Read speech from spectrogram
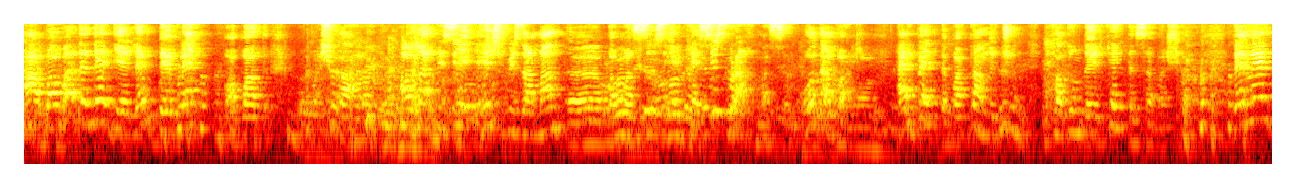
Ha baba da ne derler? Devlet babadır. Başka. Allah bizi hiçbir zaman e, babasız, erkeksiz bırakmasın. O da var. Elbette vatan için kadın da erkek de savaşır. Ve ben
